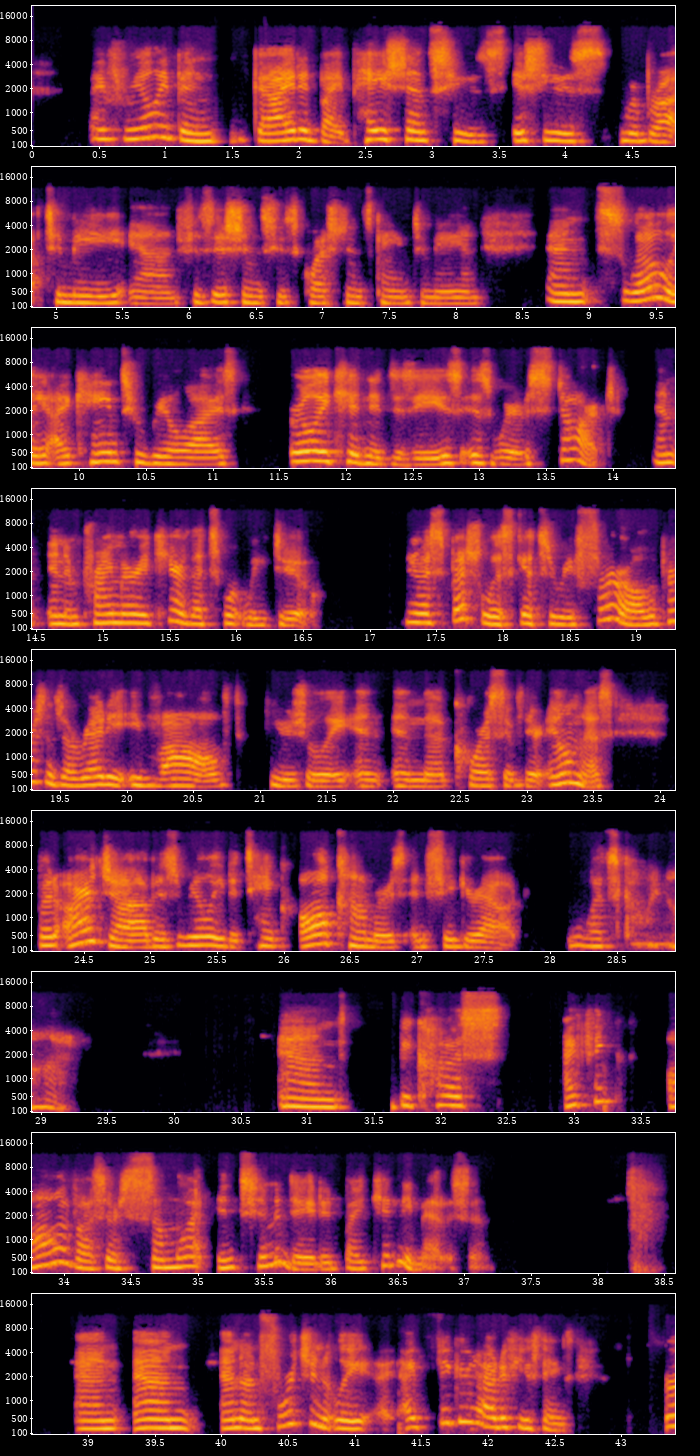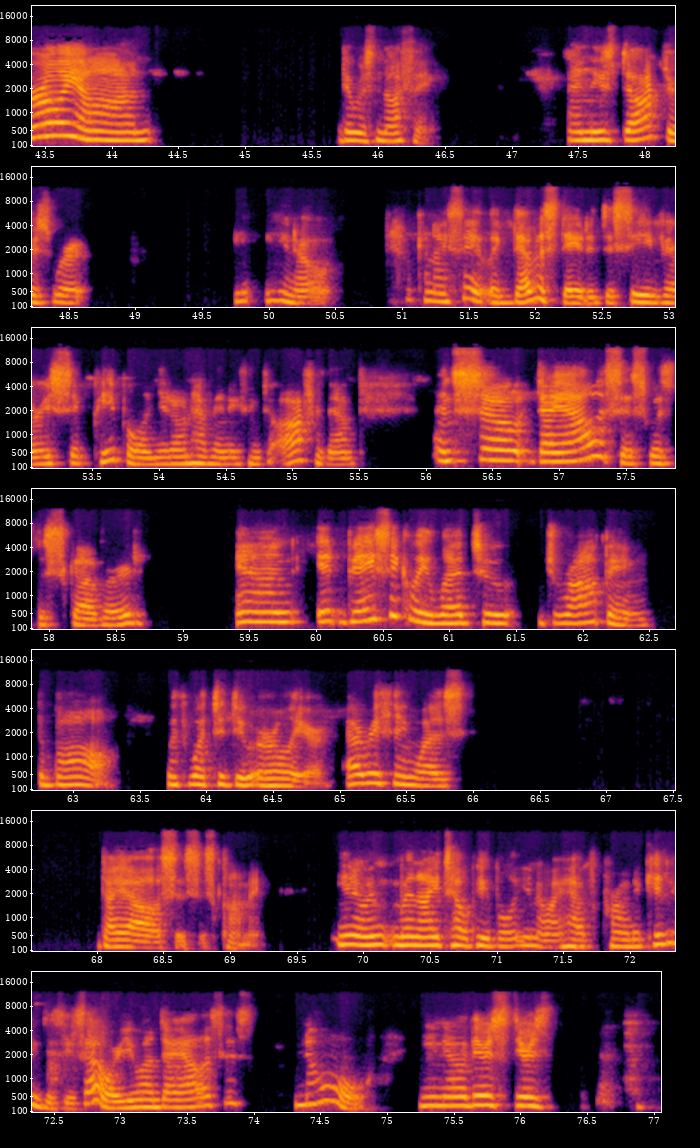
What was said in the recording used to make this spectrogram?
I've really been guided by patients whose issues were brought to me and physicians whose questions came to me. And, and slowly I came to realize early kidney disease is where to start. And, and in primary care, that's what we do. You know, a specialist gets a referral, the person's already evolved, usually in, in the course of their illness. But our job is really to take all comers and figure out what's going on. And because I think all of us are somewhat intimidated by kidney medicine. And, and, and unfortunately, I figured out a few things. Early on, there was nothing. And these doctors were, you know, how can I say it, like devastated to see very sick people and you don't have anything to offer them. And so dialysis was discovered, and it basically led to dropping the ball with what to do earlier. Everything was dialysis is coming. You know, when I tell people, you know, I have chronic kidney disease, oh, are you on dialysis? No. You know, there's there's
